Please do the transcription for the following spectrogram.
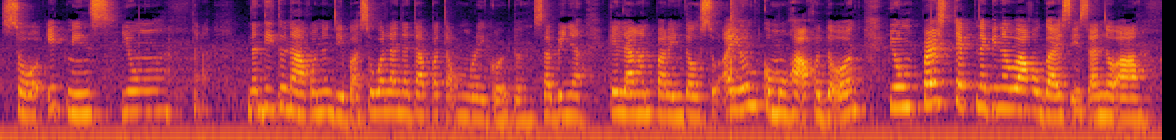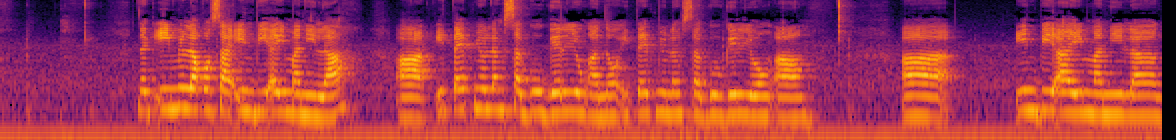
So, it means, yung, nandito na ako nun, di ba? So, wala na dapat akong record doon. Sabi niya, kailangan pa rin daw. So, ayun, kumuha ako doon. Yung first step na ginawa ko, guys, is ano, ah, nag-email ako sa NBI Manila. Ah, i-type nyo lang sa Google yung ano, i-type nyo lang sa Google yung, ah, ah, NBI Manila,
